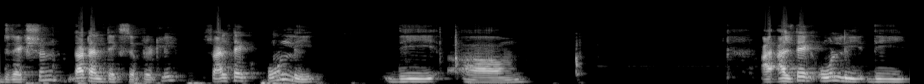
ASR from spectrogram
direction that i'll take separately. So i'll take only the um, I'll take only the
